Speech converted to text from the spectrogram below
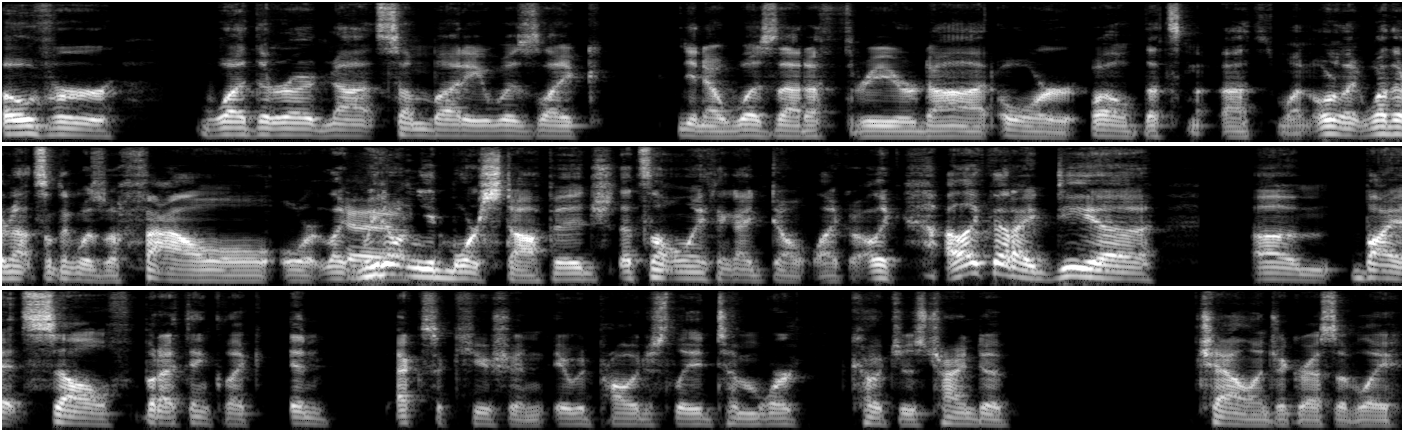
over whether or not somebody was like, you know, was that a three or not, or well, that's not, that's one, or like whether or not something was a foul, or like we don't need more stoppage. That's the only thing I don't like. Like I like that idea um, by itself, but I think like in execution, it would probably just lead to more coaches trying to challenge aggressively. I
